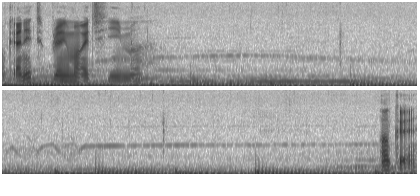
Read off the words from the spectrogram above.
Okay, I need to bring my team. Okay.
